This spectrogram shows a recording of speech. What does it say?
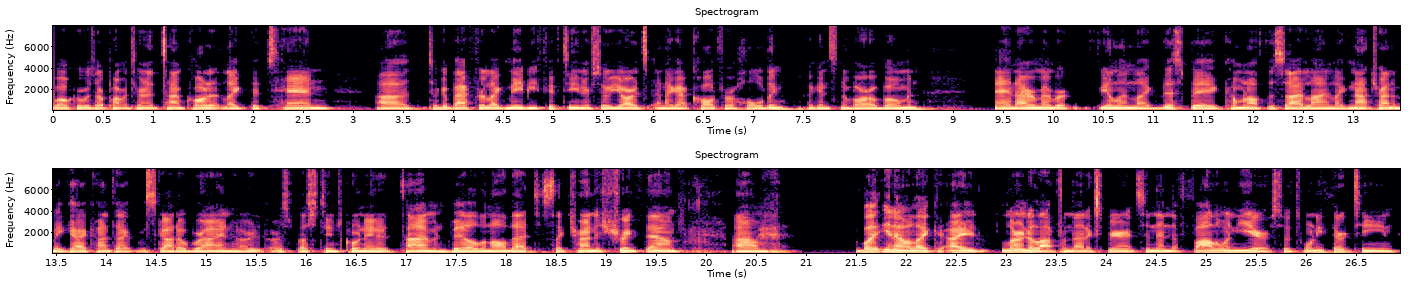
Welker was our punt return at the time. Called it like the ten, uh, took it back for like maybe fifteen or so yards, and I got called for a holding against NaVorro Bowman. And I remember feeling like this big coming off the sideline, like not trying to make eye contact with Scott O'Brien, our, our special teams coordinator at the time, and Bill and all that, just like trying to shrink down. Um, but, you know, like I learned a lot from that experience. And then the following year, so 2013,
